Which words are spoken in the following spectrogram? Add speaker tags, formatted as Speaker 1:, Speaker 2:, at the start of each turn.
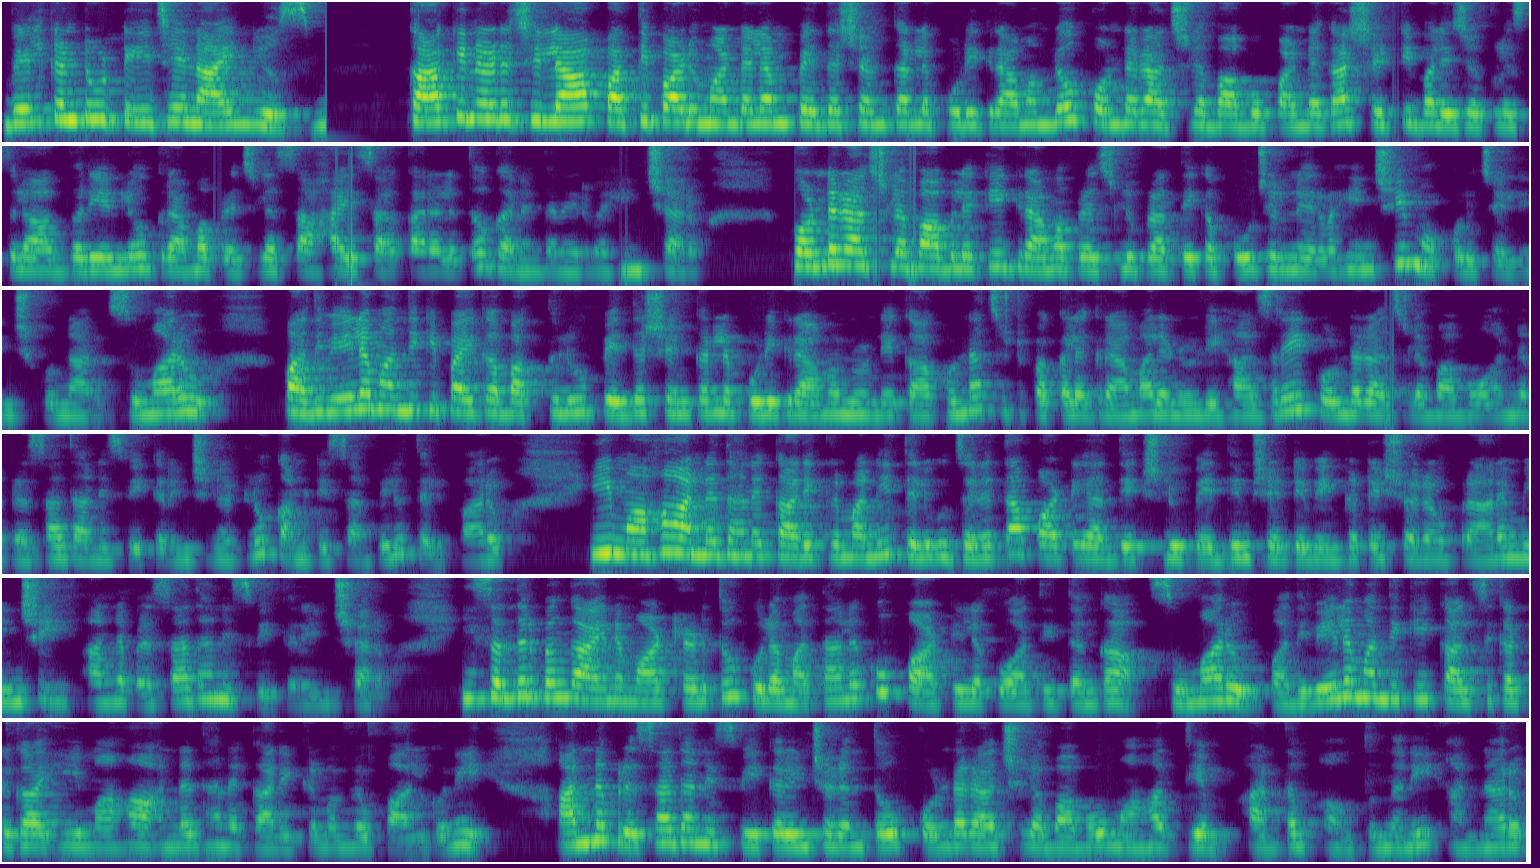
Speaker 1: welcome to TJ nine news Kakinada జిల్లా పత్తిపాడు మండలం పెద్ద శంకర్లపూడి గ్రామంలో కొండరాజుల బాబు పండగ శెట్టి బలిజ కులస్తుల ఆధ్వర్యంలో గ్రామ ప్రజల సహాయ సహకారాలతో ఘనంగా నిర్వహించారు. కొండరాజుల బాబులకి గ్రామ ప్రజలు ప్రత్యేక పూజలు నిర్వహించి మొక్కులు చెల్లించుకున్నారు. సుమారు పదివేల మందికి పైగా భక్తులు పెద్ద శంకర్లపూడి గ్రామం నుండే కాకుండా చుట్టుపక్కల గ్రామాల నుండి హాజరై కొండరాజుల బాబు అన్న ప్రసాదాన్ని స్వీకరించినట్లు కమిటీ సభ్యులు తెలిపారు. ఈ మహా అన్నదాన కార్యక్రమాన్ని తెలుగు జనతా పార్టీ అధ్యక్షులు పెద్దింశెట్టి వెంకటేశ్వరరావు ప్రారంభించి అన్న ప్రసాదాన్ని స్వీకరించారు. ఈ సందర్భంగా ఆయన మాట్లాడుతూ కుల మతాలకు పార్టీలకు అతీతంగా సుమారు పదివేల మందికి కలిసికట్టుగా ఈ మహా అన్నదాన కార్యక్రమంలో పాల్గొని అన్న ప్రసాదాన్ని స్వీకరించడంతో కొండరాజుల బాబు మహత్యం అర్థం అవుతుందని అన్నారు.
